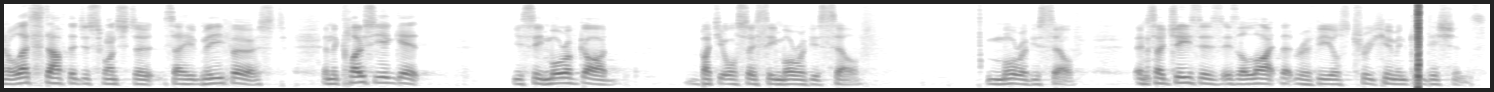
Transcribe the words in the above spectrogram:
and all that stuff that just wants to say, me first. And the closer you get, you see more of God, but you also see more of yourself. More of yourself. And so Jesus is a light that reveals true human conditions.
